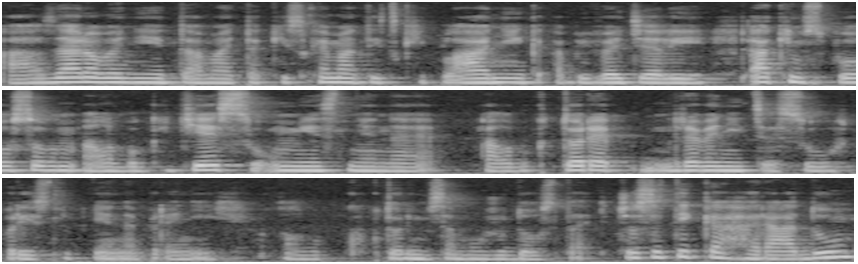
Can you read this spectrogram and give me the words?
A zároveň je tam aj taký schematický plánik, aby vedeli, akým spôsobom alebo kde sú umiestnené alebo ktoré drevenice sú prístupnené pre nich alebo ku ktorým sa môžu dostať. Čo sa týka hradu,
